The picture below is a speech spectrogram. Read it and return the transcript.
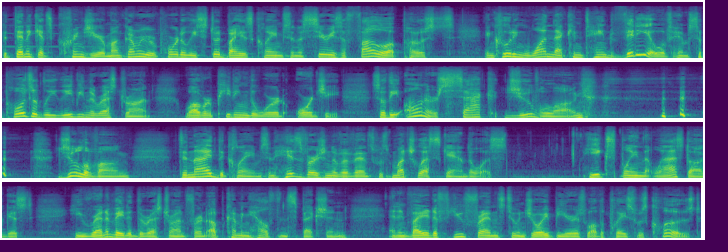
But then it gets cringier. Montgomery reportedly stood by his claims in a series of follow up posts, including one that contained video of him supposedly leaving the restaurant while repeating the word orgy. So the owner, Sak Juvalong, Julavong, denied the claims, and his version of events was much less scandalous. He explained that last August, he renovated the restaurant for an upcoming health inspection and invited a few friends to enjoy beers while the place was closed.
